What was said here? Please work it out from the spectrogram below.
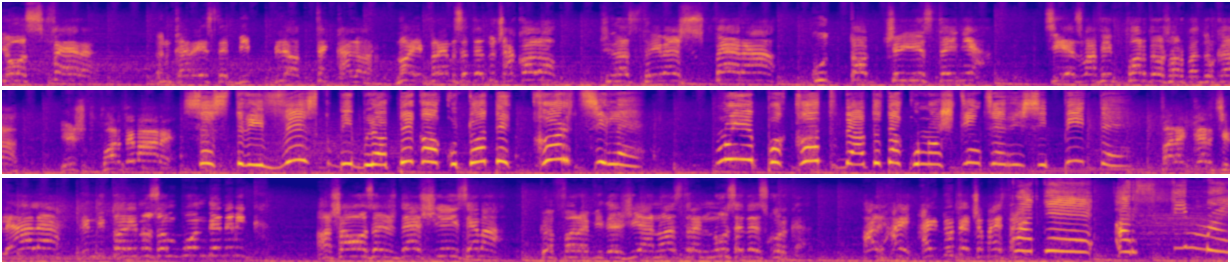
e o sferă în care este biblioteca lor Noi vrem să te duci acolo și să strivești sfera cu tot ce este în ea Ție va fi foarte ușor pentru că ești foarte mare Să strivesc biblioteca cu toate cărțile? Nu e păcat de atâtea cunoștințe risipite? Fără cărțile alea, gânditorii nu sunt buni de nimic Așa o să-și dea și ei seama Că fără videjia noastră nu se descurcă. Hai, hai, hai, du-te ce mai stai Poate ar fi mai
